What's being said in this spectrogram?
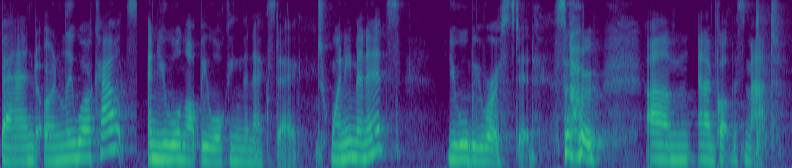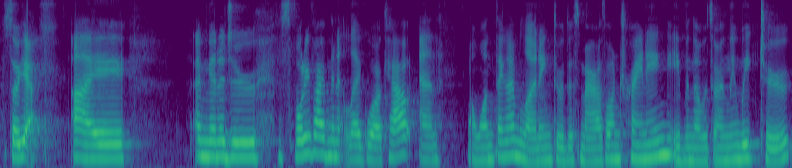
band only workouts and you will not be walking the next day. 20 minutes, you will be roasted. So, um, and I've got this mat. So yeah, I am gonna do this 45 minute leg workout and one thing I'm learning through this marathon training, even though it's only week two,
